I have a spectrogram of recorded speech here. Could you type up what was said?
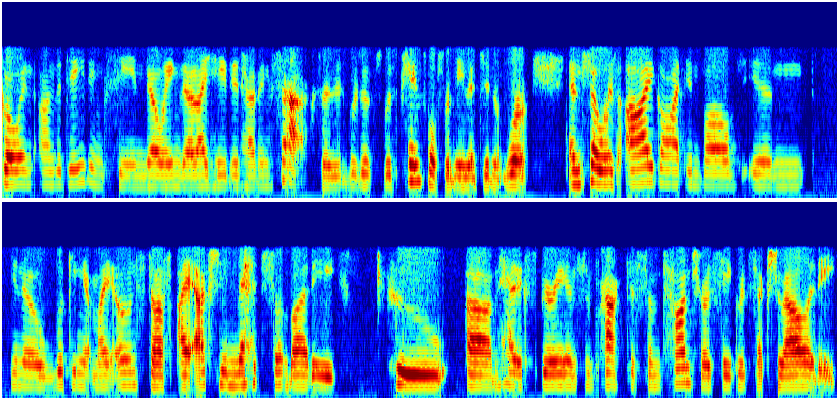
go in on the dating scene knowing that I hated having sex and it was just was painful for me and it didn't work. And so as I got involved in, you know, looking at my own stuff, I actually met somebody who um had experience and practiced some tantra, sacred sexuality.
